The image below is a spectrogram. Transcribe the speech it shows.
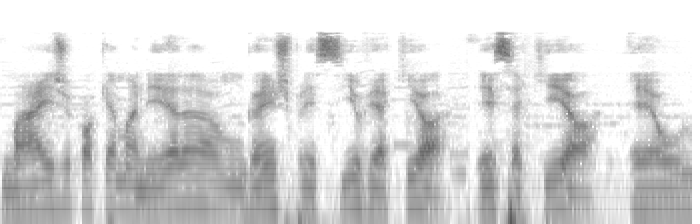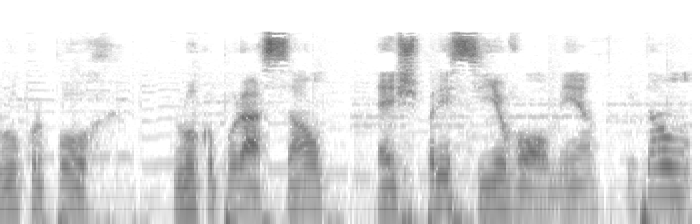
Mas de qualquer maneira, um ganho expressivo e aqui, ó, esse aqui, ó, é o lucro por lucro por ação, é expressivo o aumento Então,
